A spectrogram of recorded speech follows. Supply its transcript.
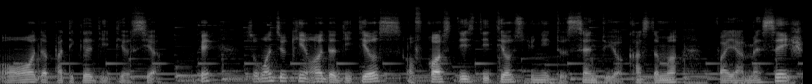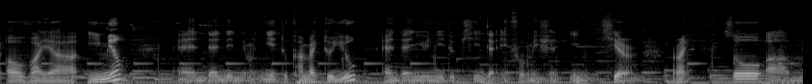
all the particular details here okay? So once you key in all the details of course these details you need to send to your customer via message or via email and then they need to come back to you and then you need to key that information in here right so um,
